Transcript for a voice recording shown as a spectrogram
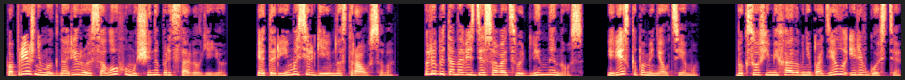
По-прежнему, игнорируя Солоху, мужчина представил ее. Это Рима Сергеевна Страусова. Любит она везде совать свой длинный нос. И резко поменял тему. «Вы к Софье Михайловне по делу или в гости?»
